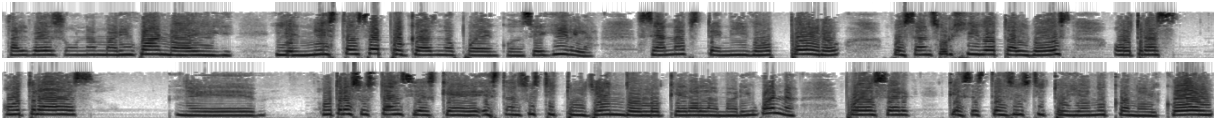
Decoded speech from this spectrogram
tal vez una marihuana y, y en estas épocas no pueden conseguirla. Se han abstenido, pero pues han surgido tal vez otras otras eh, otras sustancias que están sustituyendo lo que era la marihuana. Puede ser que se esté sustituyendo con alcohol,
